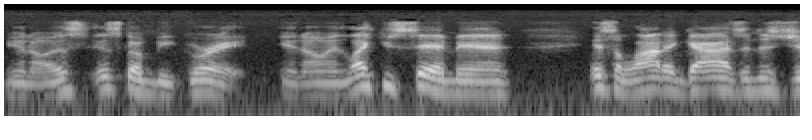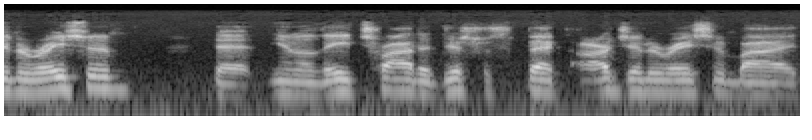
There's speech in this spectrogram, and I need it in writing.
You know, it's it's gonna be great. You know, and like you said, man, it's a lot of guys in this generation that you know they try to disrespect our generation by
